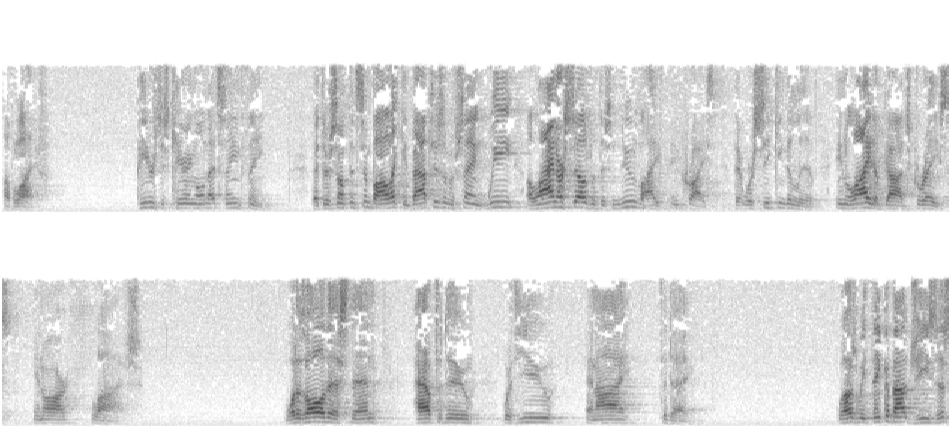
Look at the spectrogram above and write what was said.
of life. Peter's just carrying on that same theme. That there's something symbolic in baptism of saying we align ourselves with this new life in Christ that we're seeking to live in light of God's grace in our lives. What does all of this then have to do with you and I today? Well, as we think about Jesus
